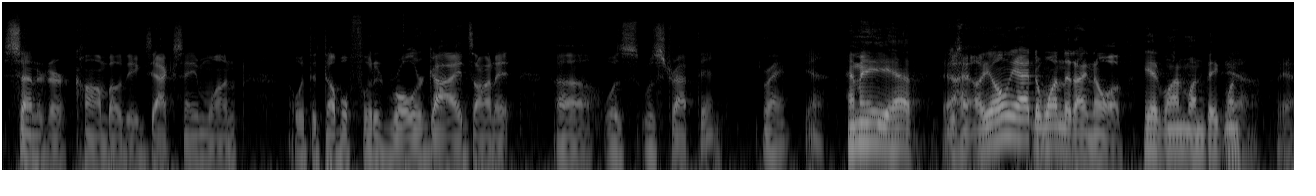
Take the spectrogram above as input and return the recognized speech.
Senator combo, the exact same one, with the double-footed roller guides on it, uh, was was strapped in. Right. Yeah. How many do you have? I, I only had the one that I know of. He had one, one big one. Yeah, yeah.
